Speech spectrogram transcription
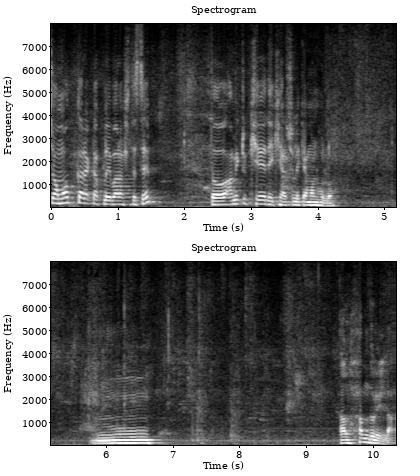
চমৎকার একটা ফ্লেভার আসতেছে। তো আমি একটু খেয়ে দেখি আসলে কেমন হলো। আলহামদুলিল্লাহ।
